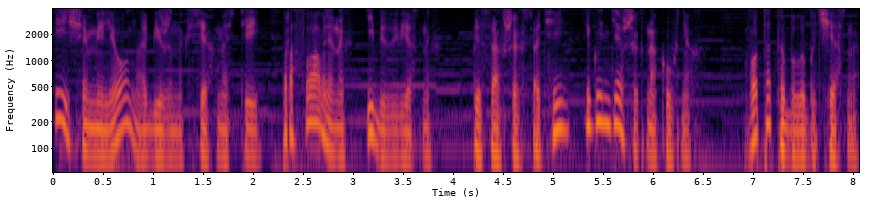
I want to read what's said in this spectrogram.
и еще миллион обиженных всех мастей, прославленных и безвестных, писавших статей и гундевших на кухнях. Вот это было бы честно.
